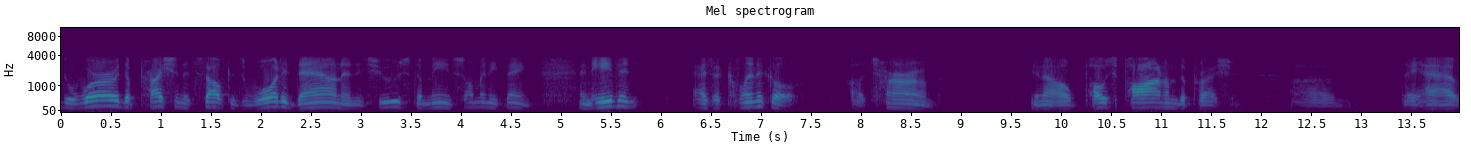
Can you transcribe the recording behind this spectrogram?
the word depression itself gets watered down and it's used to mean so many things. And even as a clinical uh, term, you know, postpartum depression. Um, they have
